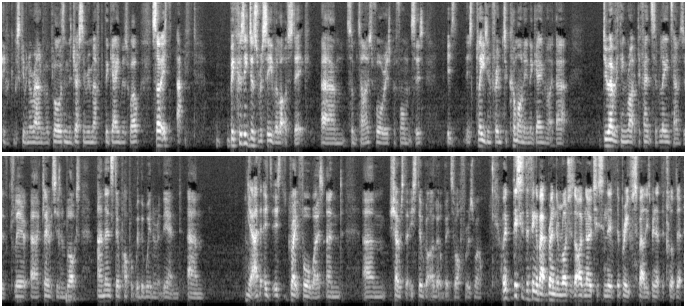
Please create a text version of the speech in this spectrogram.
he was given a round of applause in the dressing room after the game as well. So it, uh, because he does receive a lot of stick um, sometimes for his performances, it's, it's pleasing for him to come on in a game like that, do everything right defensively in terms of clear uh, clearances and blocks, and then still pop up with the winner at the end. Um, yeah, I th- it's, great for Wes and um, shows that he's still got a little bit to offer as well. Well, this is the thing about Brendan Rodgers that I've noticed in the, the brief spell he's been at the club that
